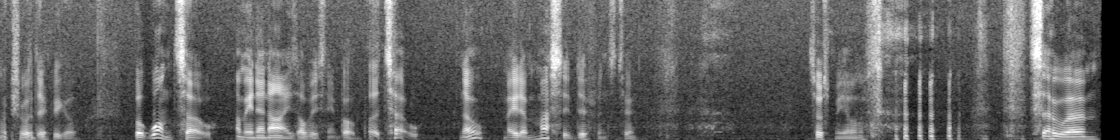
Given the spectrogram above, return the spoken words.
Much more difficult. But one toe, I mean, an eye is obviously, but, but a toe, no, made a massive difference to him. Trust me on so, um,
